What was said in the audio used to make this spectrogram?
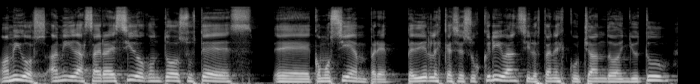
Amigos, amigas, agradecido con todos ustedes. Eh, como siempre, pedirles que se suscriban si lo están escuchando en YouTube,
